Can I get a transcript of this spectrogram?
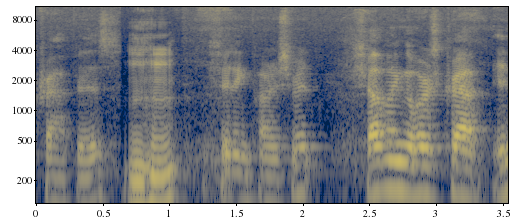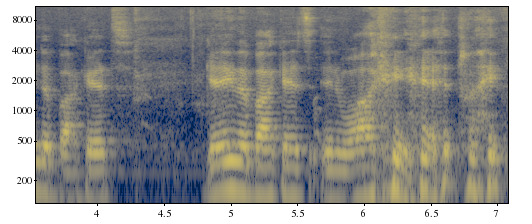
crap is, mm-hmm. fitting punishment, shoveling the horse crap into buckets, getting the buckets and walking it like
